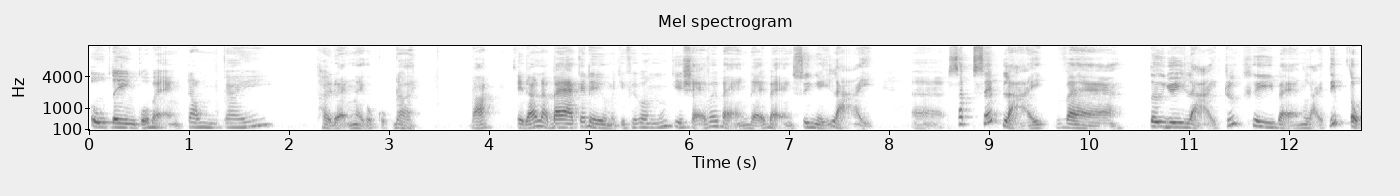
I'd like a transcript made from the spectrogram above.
ưu tiên của bạn trong cái thời đoạn này của cuộc đời. Đó, Thì đó là ba cái điều mà chị Phi Vân muốn chia sẻ với bạn để bạn suy nghĩ lại, à, sắp xếp lại và tư duy lại trước khi bạn lại tiếp tục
